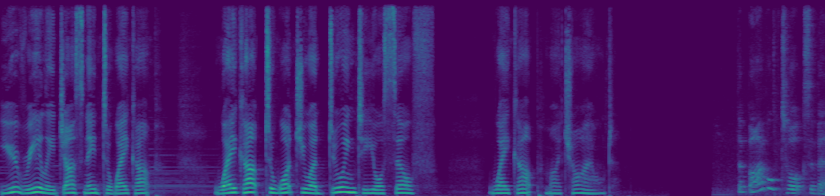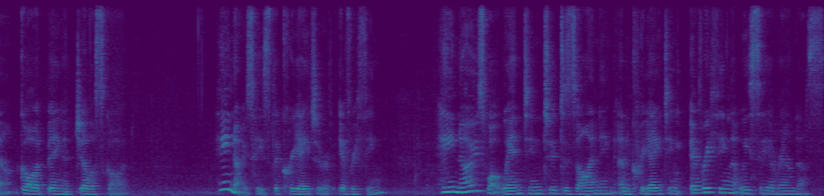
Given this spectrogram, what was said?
you really just need to wake up. Wake up to what you are doing to yourself. Wake up, my child. The Bible talks about God being a jealous God. He knows He's the creator of everything he knows what went into designing and creating everything that we see around us.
